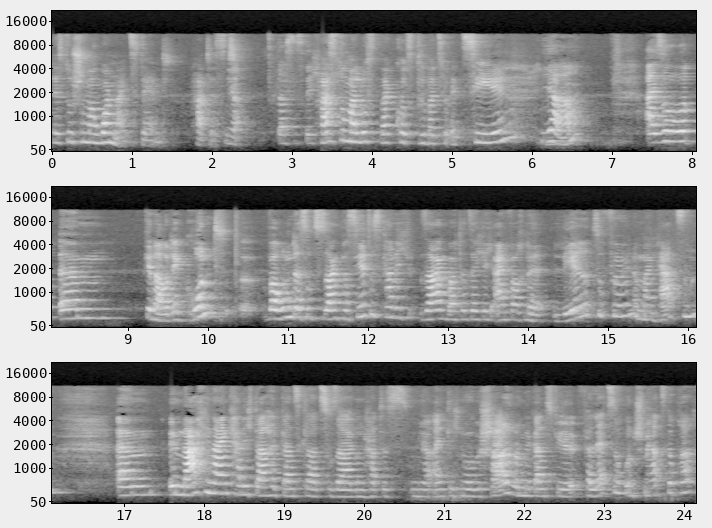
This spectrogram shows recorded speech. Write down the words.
dass du schon mal One-Night-Stand hattest. Ja, das ist richtig. Hast du mal Lust, da kurz drüber zu erzählen? Ja, also ähm, genau, der Grund, äh, warum das sozusagen passiert ist, kann ich sagen, war tatsächlich einfach eine Leere zu füllen in meinem Herzen. Ähm, Im Nachhinein kann ich da halt ganz klar zu sagen, hat es mir eigentlich nur geschadet und mir ganz viel Verletzung und Schmerz gebracht,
